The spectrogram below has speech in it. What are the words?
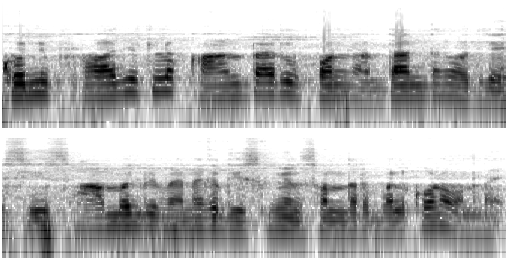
కొన్ని ప్రాజెక్టులో కాంట్రాక్టులు పనులు అర్ధాంతంగా వదిలేసి సామాగ్రి వెనక తీసుకునే సందర్భాలు కూడా ఉన్నాయి.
